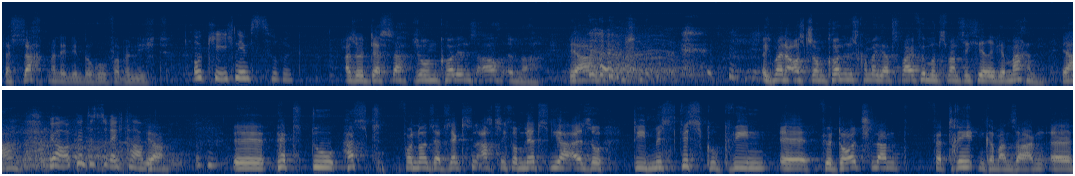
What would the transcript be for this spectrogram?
Das sagt man in dem Beruf aber nicht. Okay, ich nehme es zurück. Also das sagt Joan Collins auch immer. Ja. Ich meine, aus John Collins kann man ja zwei 25-Jährige machen. Ja. Ja, könntest du recht haben. Ja. Äh, Pat, du hast von 1986, vom letzten Jahr, also die Miss Disco Queen äh, für Deutschland vertreten, kann man sagen. Äh,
